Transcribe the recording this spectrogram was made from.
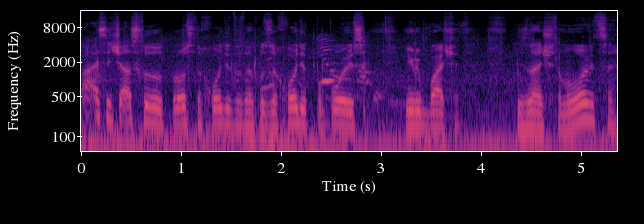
А сейчас кто-то вот просто ходит, вот так вот заходит по пояс и рыбачит. Не знаю, что там ловится.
